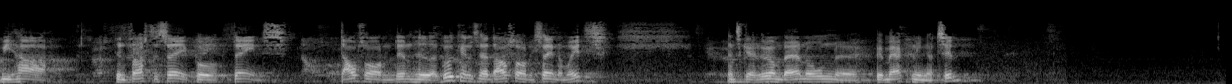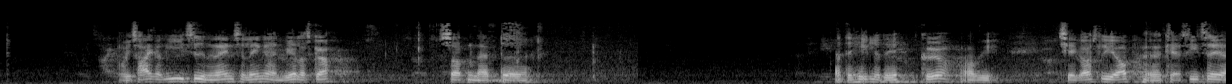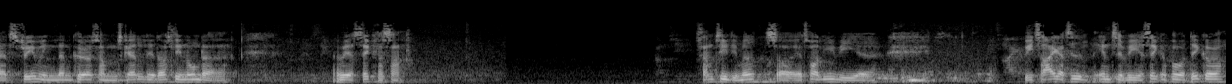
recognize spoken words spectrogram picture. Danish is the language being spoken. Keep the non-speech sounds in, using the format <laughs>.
vi har den første sag på dagens dagsorden. Den hedder godkendelse af dagsorden, sag nummer 1. Den skal jeg høre, om der er nogle øh, bemærkninger til. Og vi trækker lige tiden en anelse længere, end vi ellers gør, sådan at øh, at det hele det kører, og vi tjekker også lige op, øh, kan jeg sige til jer, at streamingen den kører som den skal. Det er også lige nogen, der er ved at sikre sig samtidig med. Så jeg tror lige, vi, øh, vi trækker tiden, indtil vi er sikre på, at det gør.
